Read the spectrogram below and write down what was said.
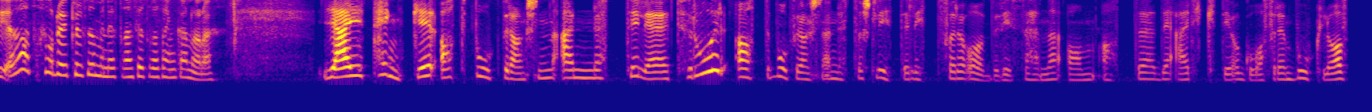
hva tror du kulturministeren sitter og tenker nå, da? Jeg tenker at bokbransjen er nødt til Jeg tror at bokbransjen er nødt til å slite litt for å overbevise henne om at eh, det er riktig å gå for en boklov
